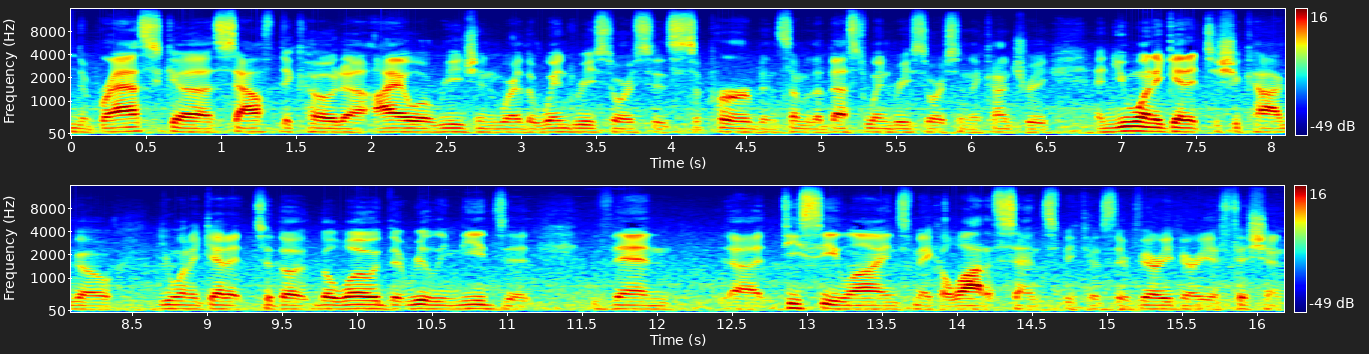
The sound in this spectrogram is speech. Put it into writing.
Nebraska, South Dakota, Iowa region where the wind resource is superb and some of the best wind resource in the country, and you want to get it to Chicago, you want to get it to the, the load that really needs it, then uh, DC lines make a lot of sense because they're very, very efficient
